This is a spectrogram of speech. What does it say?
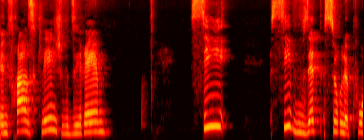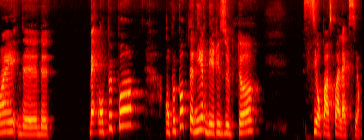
une phrase clé, je vous dirais si si vous êtes sur le point de, de ben on peut pas on peut pas obtenir des résultats si on passe pas à l'action.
